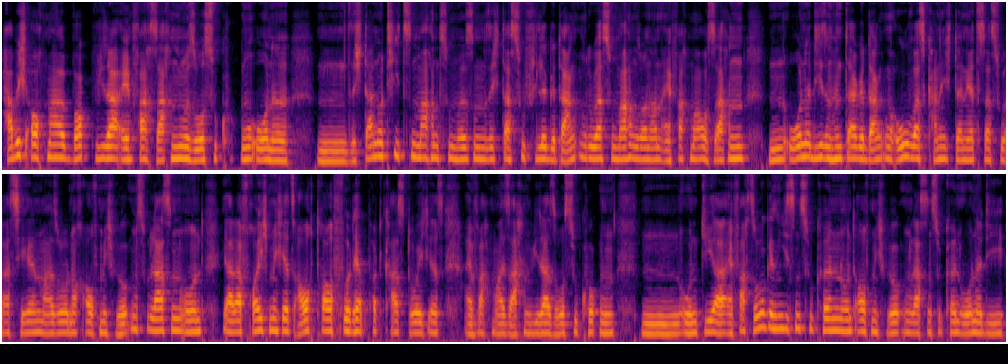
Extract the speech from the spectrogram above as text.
habe ich auch mal Bock, wieder einfach Sachen nur so zu gucken, ohne mh, sich da Notizen machen zu müssen, sich da zu viele Gedanken drüber zu machen, sondern einfach mal auch Sachen ohne diesen Hintergedanken, oh, was kann ich denn jetzt dazu erzählen, mal so noch auf mich wirken zu lassen. Und ja, da freue ich mich jetzt auch drauf, wo der Podcast durch ist, einfach mal Sachen wieder so zu gucken und die ja einfach so genießen zu können und auf mich wirken lassen zu können, ohne die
